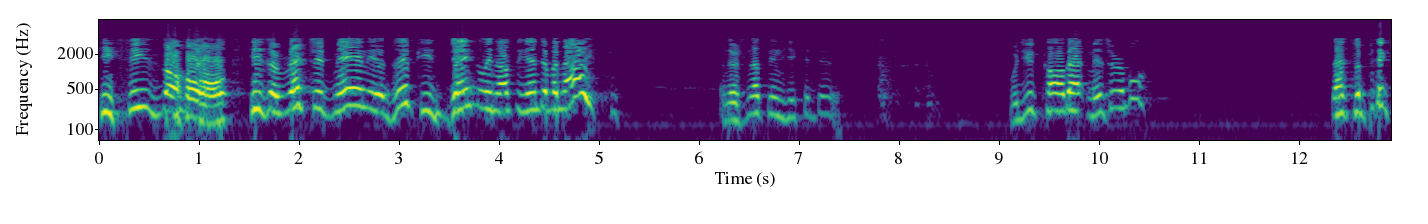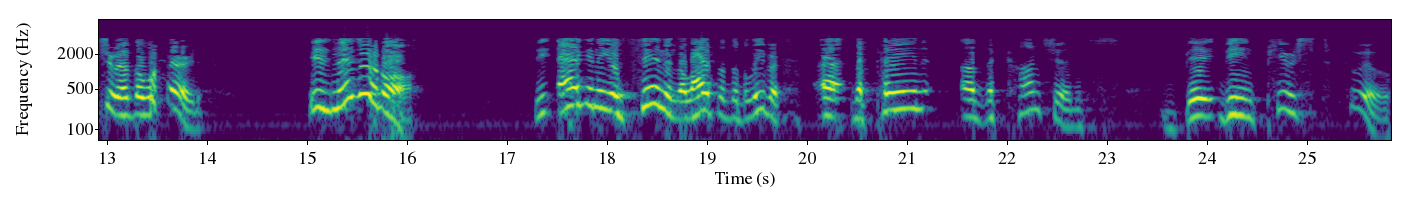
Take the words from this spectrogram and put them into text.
He sees the hole. He's a wretched man as if he's dangling off the end of a knife. And there's nothing he could do. Would you call that miserable? That's the picture of the Word. He's miserable. The agony of sin in the life of the believer, uh, the pain of the conscience be, being pierced through.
